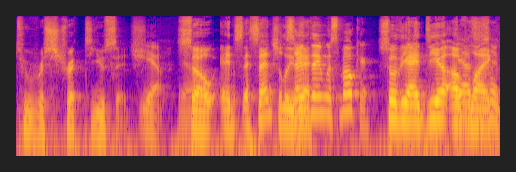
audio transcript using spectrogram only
to restrict usage. Yeah. So it's essentially same the- thing with smoking. So the idea of Yeah, like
